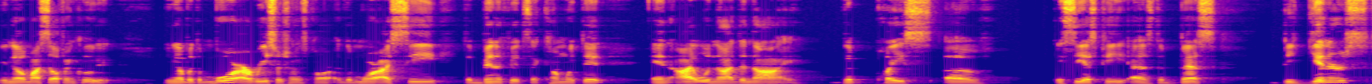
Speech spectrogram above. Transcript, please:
you know, myself included. You know, but the more I research on this card, the more I see the benefits that come with it. And I will not deny the place of the CSP as the best beginners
